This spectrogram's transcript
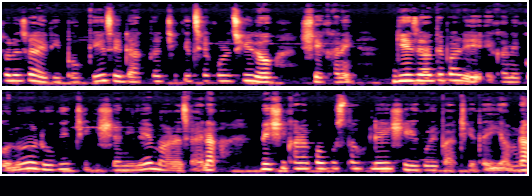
চলে যায় দীপককে যে ডাক্তার চিকিৎসা করেছিল সেখানে। গিয়ে জানতে পারে এখানে কোনো রোগীর চিকিৎসা নিলে মারা যায় না। বেশি খারাপ অবস্থা হলে শিলিগুড়ি পাঠিয়ে দেই আমরা।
